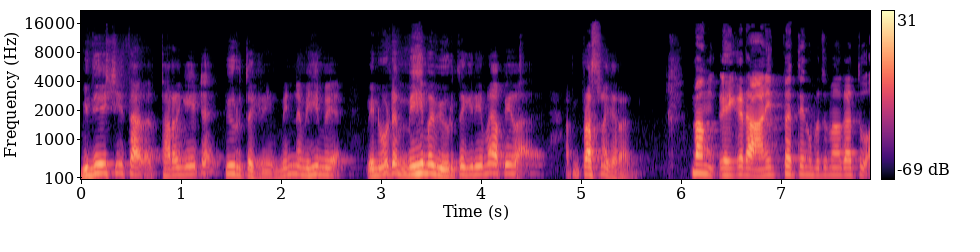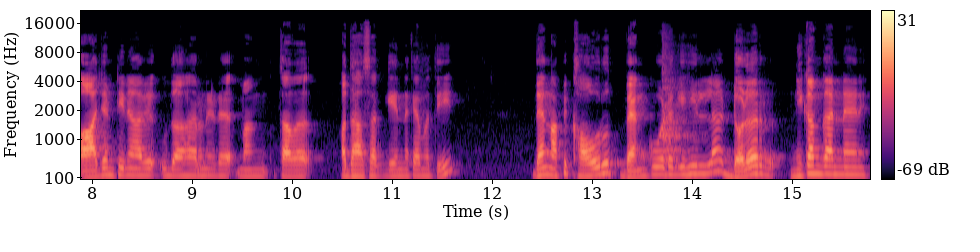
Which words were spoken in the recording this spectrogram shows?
විදේශී තරගයට විවෘත කිරීම. මෙන්න මෙහිම වෙනුවට මෙහිම විවෘත කිරීම අපේ අපි ප්‍රශ්න කරන්න. මං ඒකට අනිත් පැත්තෙන් ඔබතුමාගත්තු ආජන්ටිනාව උදාහරණයට මං තව අදහසක් ගන්න කැමති. දැන් අපි කවුරුත් බැංකුවට ගිහිල්ලා ඩොලර් නිකං ගන්නෑනේ.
